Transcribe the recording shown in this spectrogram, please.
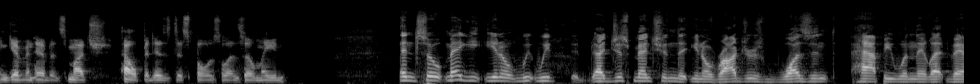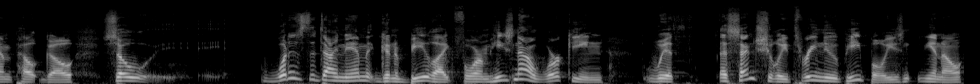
and giving him as much help at his disposal as he'll need. And so, Maggie, you know, we, we I just mentioned that you know Rodgers wasn't happy when they let Van Pelt go. So, what is the dynamic going to be like for him? He's now working with essentially three new people. He's you know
